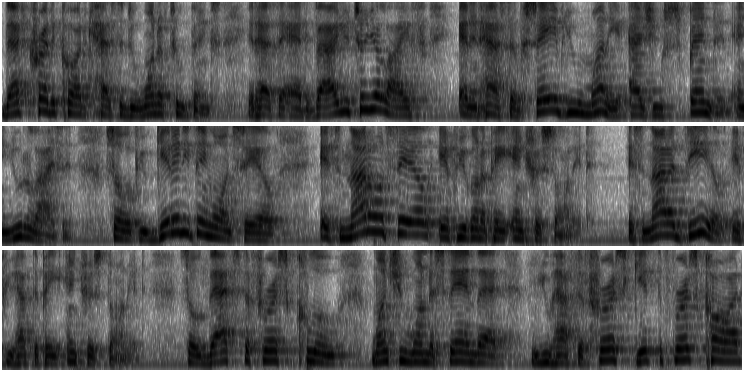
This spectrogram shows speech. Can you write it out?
that credit card has to do one of two things. It has to add value to your life and it has to save you money as you spend it and utilize it. So if you get anything on sale, it's not on sale if you're going to pay interest on it. It's not a deal if you have to pay interest on it. So that's the first clue. Once you understand that, you have to first get the first card,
